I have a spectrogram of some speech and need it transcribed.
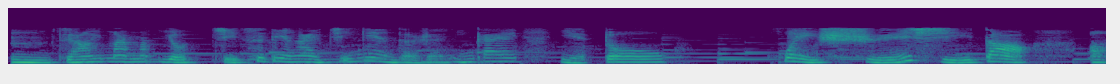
嗯，只要慢慢有几次恋爱经验的人，应该也都会学习到哦，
